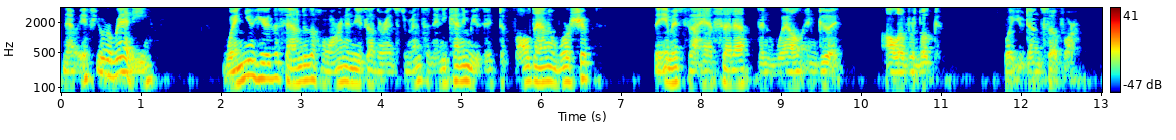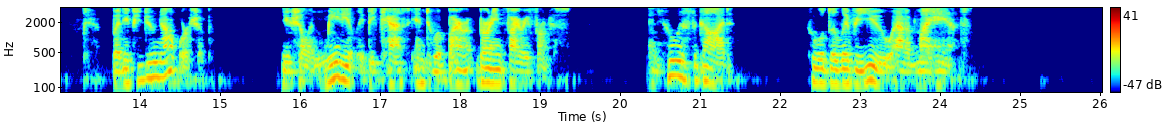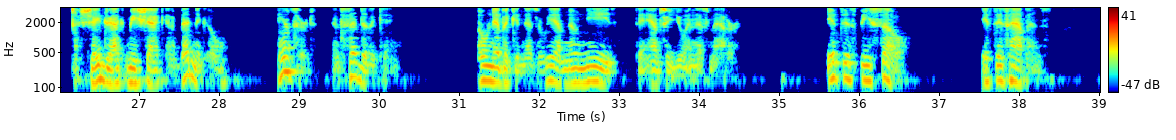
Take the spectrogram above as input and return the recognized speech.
Now, if you are ready, when you hear the sound of the horn and these other instruments and any kind of music, to fall down and worship the image that I have set up, then well and good. I'll overlook what you've done so far. But if you do not worship, you shall immediately be cast into a burning fiery furnace. And who is the God who will deliver you out of my hands? Shadrach, Meshach, and Abednego answered and said to the king, O Nebuchadnezzar, we have no need to answer you in this matter. If this be so, if this happens,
